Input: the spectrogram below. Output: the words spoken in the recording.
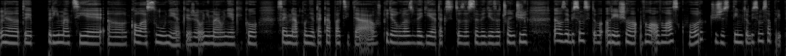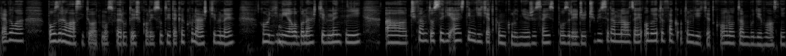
uh, tie príjmacie uh, kola sú nejaké, že oni majú nejaké, ko, sa im naplňa tá kapacita a už keď o vás vedia, tak si to zase vedia začleniť. Čiže naozaj by som si to riešila oveľa, oveľa skôr, čiže s týmto by som sa pripravila, pozrela si tú atmosféru tej školy, sú tie tak ako náštevné hodiny alebo náštevné dni, uh, či vám to sedí aj s tým dieťatkom kľudne, že sa ísť pozrieť, že či by sa tam naozaj, lebo je to fakt o tom dieťatku, ono tam bude vlastne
